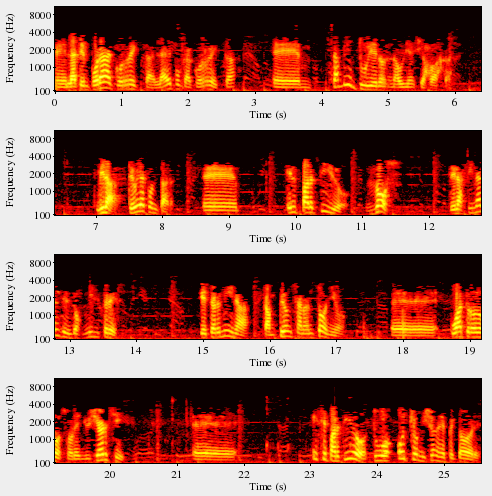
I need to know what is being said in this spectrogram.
eh, la temporada correcta, la época correcta, eh, también tuvieron audiencias bajas. Mirá, te voy a contar. Eh, el partido 2 de la final del 2003, que termina campeón San Antonio eh, 4-2 sobre New Jersey, eh, ese partido tuvo 8 millones de espectadores.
